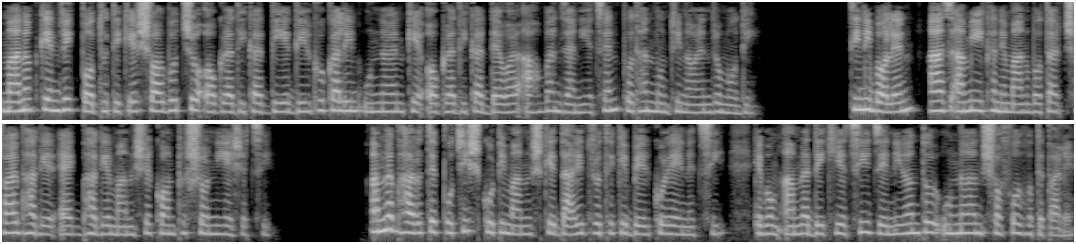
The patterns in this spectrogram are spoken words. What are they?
মানবকেন্দ্রিক পদ্ধতিকে সর্বোচ্চ অগ্রাধিকার দিয়ে দীর্ঘকালীন উন্নয়নকে অগ্রাধিকার দেওয়ার আহ্বান জানিয়েছেন প্রধানমন্ত্রী নরেন্দ্র মোদী। তিনি বলেন, আজ আমি এখানে মানবতার ছয় ভাগের এক ভাগের মানুষের কণ্ঠস্বর নিয়ে এসেছি। আমরা ভারতে পঁচিশ কোটি মানুষকে দারিদ্র্য থেকে বের করে এনেছি এবং আমরা দেখিয়েছি যে নিরন্তর উন্নয়ন সফল হতে পারে।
